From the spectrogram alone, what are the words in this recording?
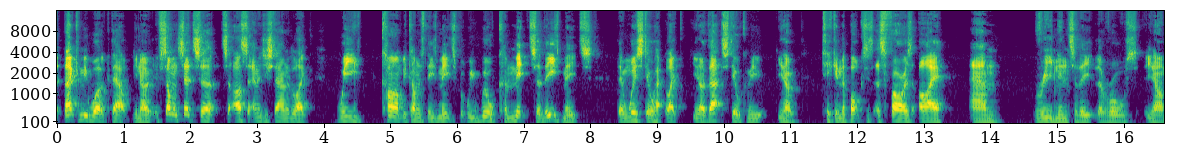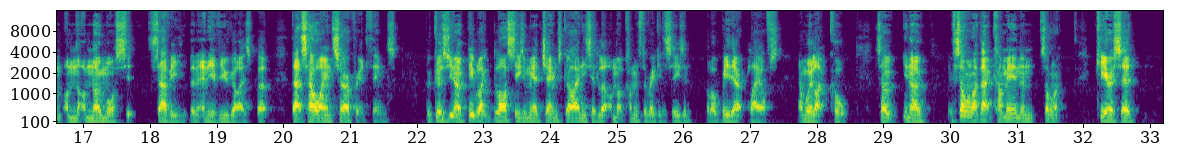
th- that can be worked out. You know, if someone said to, to us at Energy Standard like we can't be coming to these meets, but we will commit to these meets, then we're still ha- like you know that still can be you know ticking the boxes as far as I am reading into the the rules. You know, I'm I'm, not, I'm no more savvy than any of you guys, but that's how I interpreted things. Because you know, people like last season we had James Guy and he said, "Look, I'm not coming to the regular season, but I'll be there at playoffs," and we're like, "Cool." So you know, if someone like that come in and someone like Kira said,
